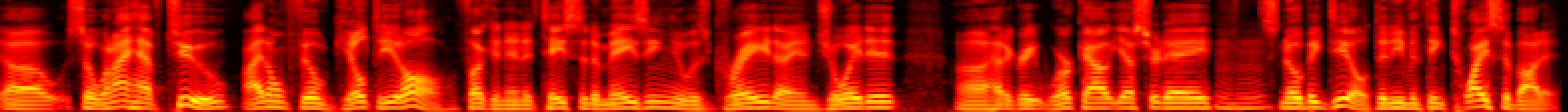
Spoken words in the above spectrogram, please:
uh, so when I have two, I don't feel guilty at all. Fucking, and it tasted amazing. It was great. I enjoyed it. Uh, had a great workout yesterday. It's no big deal. Didn't even think twice about it.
